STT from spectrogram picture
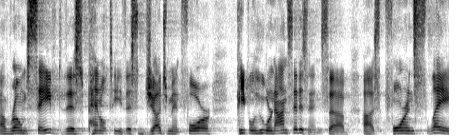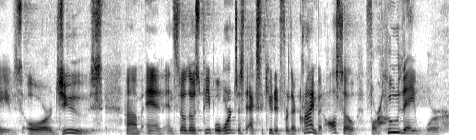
uh, Rome saved this penalty, this judgment for people who were non citizens, uh, uh, foreign slaves or Jews. Um, and, and so those people weren't just executed for their crime, but also for who they were.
